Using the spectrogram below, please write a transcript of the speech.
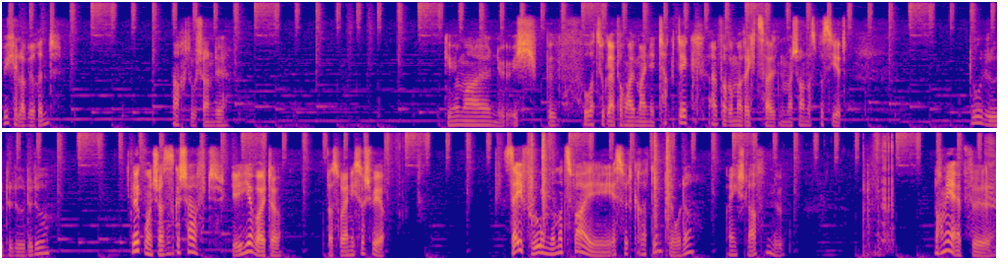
Bücherlabyrinth? Ach du Schande. Gehen wir mal... Nö, ich bevorzuge einfach mal meine Taktik. Einfach immer rechts halten. Mal schauen, was passiert. Du, du, du, du, du, du. Glückwunsch, hast es geschafft. Geh hier weiter. Das war ja nicht so schwer. Safe Room Nummer 2. Es wird gerade dunkel, oder? Kann ich schlafen? Nö. Noch mehr Äpfel.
